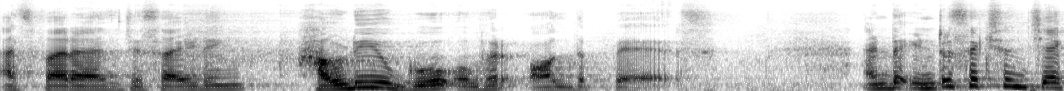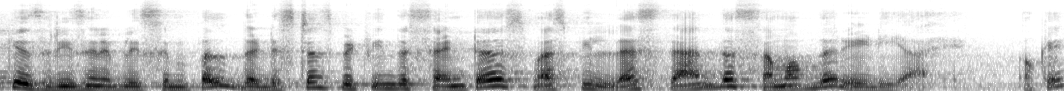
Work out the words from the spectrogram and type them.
as far as deciding how do you go over all the pairs. And the intersection check is reasonably simple the distance between the centers must be less than the sum of the radii. Okay?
